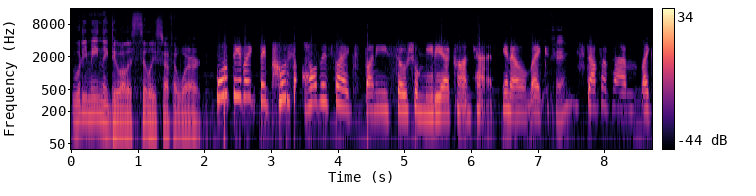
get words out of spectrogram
What do you mean they do all this silly stuff at work? Well, they like they post all this like funny social media content, you know, like Okay. stuff of them, like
